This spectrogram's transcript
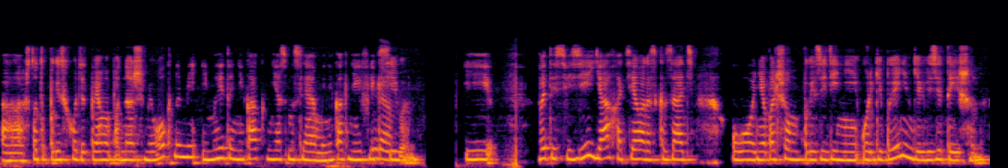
а, что-то происходит прямо под нашими окнами, и мы это никак не осмысляем, мы никак не рефлексируем. Да. И в этой связи я хотела рассказать о небольшом произведении Ольги Бреннингер «Visitation».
